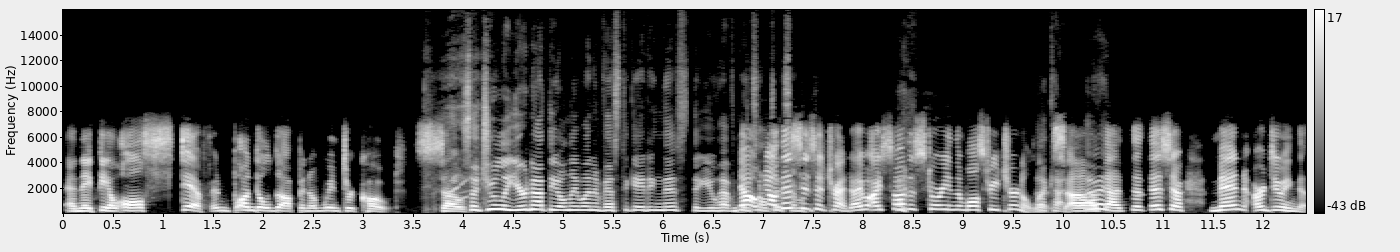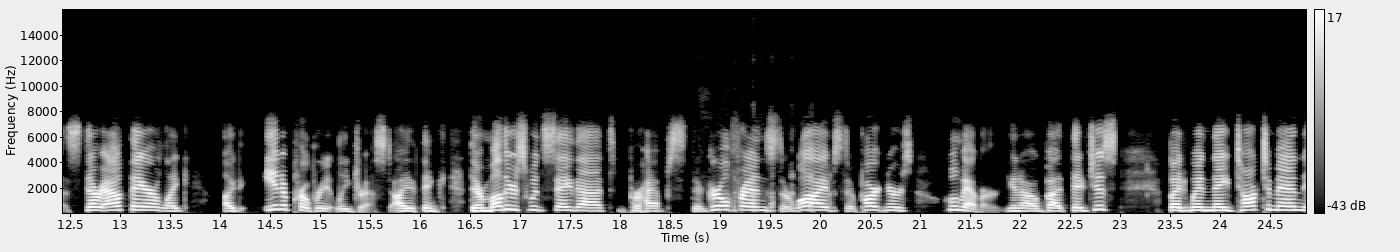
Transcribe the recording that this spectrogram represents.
And they feel all stiff and bundled up in a winter coat. So So, Julie, you're not the only one investigating this. That you have no, no, this some- is a trend. I, I saw the story in the Wall Street Journal. Liz, Okay. uh, right. that, that this are, men are doing this. They're out there like uh, inappropriately dressed. I think their mothers would say that, perhaps their girlfriends, their wives, their partners, whomever, you know. But they're just, but when they talk to men,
